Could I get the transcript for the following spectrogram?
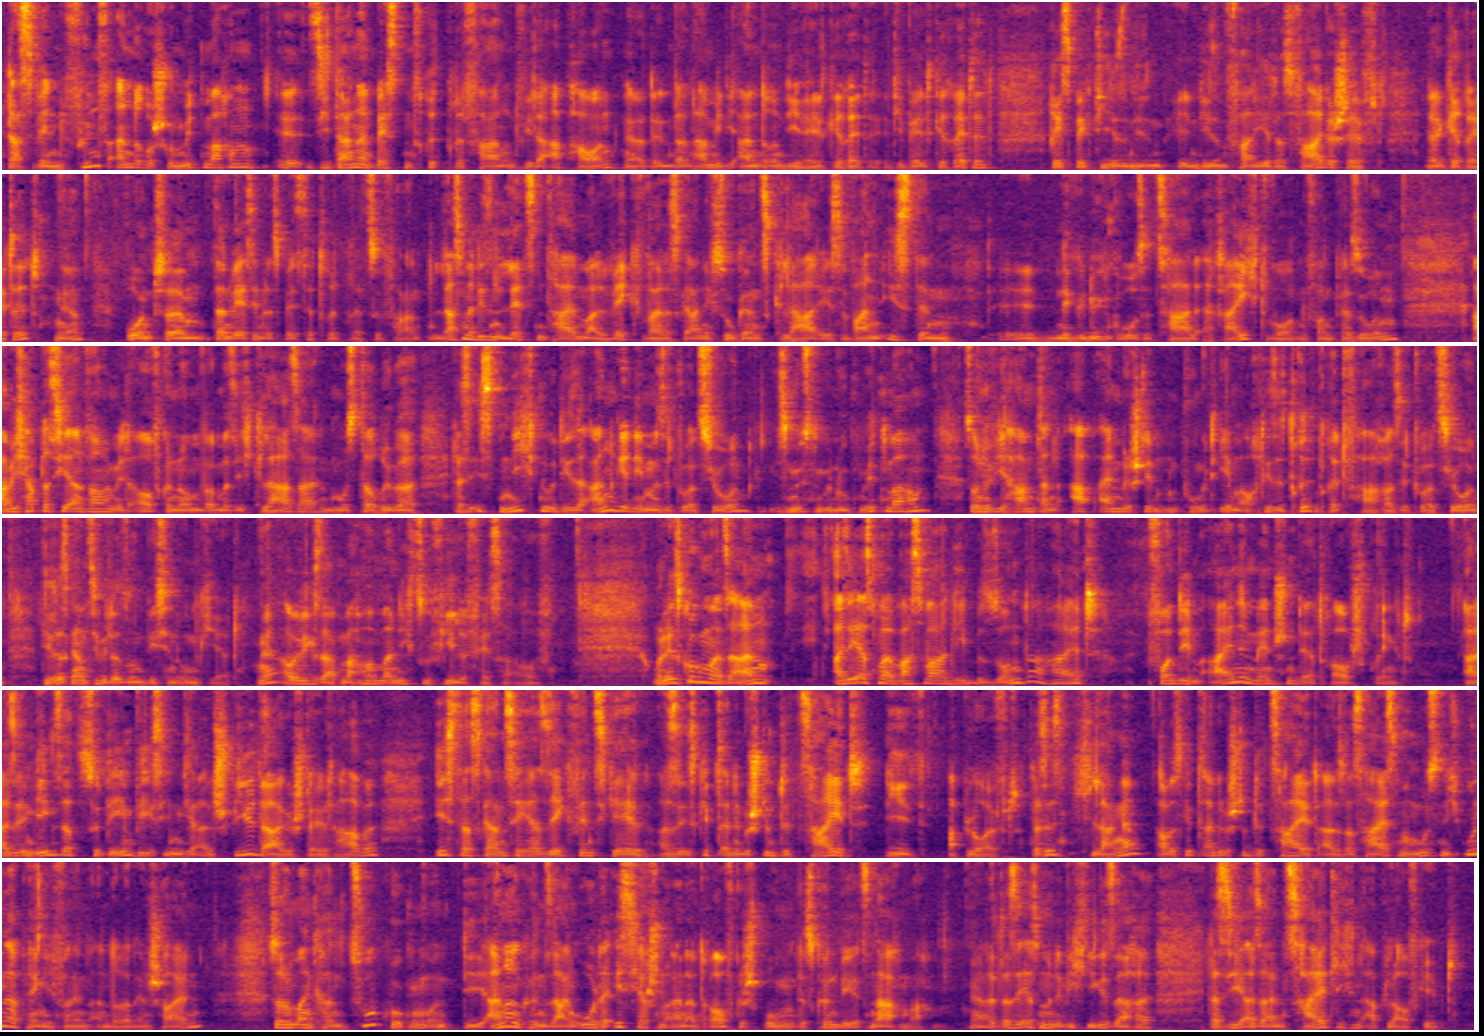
dass wenn fünf andere schon mitmachen, äh, sie dann am besten Trittbrett fahren und wieder abhauen, ja, denn dann haben die anderen die Welt gerettet, die Welt gerettet respektive in diesem, in diesem Fall hier das Fahrgeschäft äh, gerettet. Ja, und ähm, dann wäre es eben das beste Trittbrett zu fahren. Lassen wir diesen letzten Teil mal weg, weil es gar nicht so ganz klar ist, wann ist denn äh, eine genügend große Zahl erreicht worden von Personen. Aber ich habe das hier einfach mal mit aufgenommen, weil man sich klar sein muss darüber, das ist nicht nur diese angenehme Situation, es müssen genug mitmachen, sondern wir haben dann ab einem bestimmten Punkt eben auch diese Trittbrettfahrersituation, die das das Ganze wieder so ein bisschen umkehrt. Ja, aber wie gesagt, machen wir mal nicht zu viele Fässer auf. Und jetzt gucken wir uns an, also erstmal, was war die Besonderheit von dem einen Menschen, der draufspringt? Also im Gegensatz zu dem, wie ich es Ihnen hier als Spiel dargestellt habe, ist das Ganze ja sequenziell. Also es gibt eine bestimmte Zeit, die abläuft. Das ist nicht lange, aber es gibt eine bestimmte Zeit. Also das heißt, man muss nicht unabhängig von den anderen entscheiden, sondern man kann zugucken und die anderen können sagen, oh, da ist ja schon einer draufgesprungen, das können wir jetzt nachmachen. Ja, also das ist erstmal eine wichtige Sache, dass es hier also einen zeitlichen Ablauf gibt.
